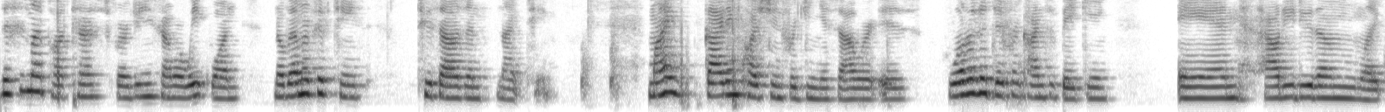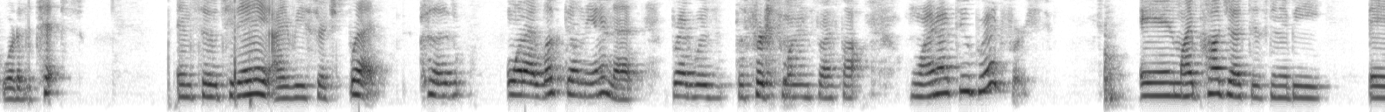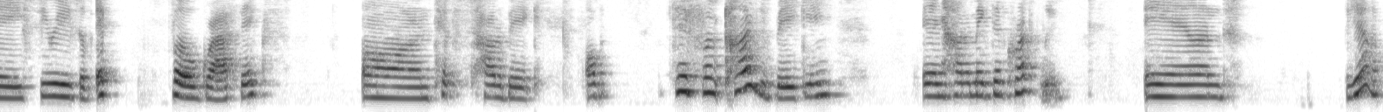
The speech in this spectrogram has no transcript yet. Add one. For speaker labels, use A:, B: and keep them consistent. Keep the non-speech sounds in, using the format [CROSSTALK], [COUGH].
A: This is my podcast for Genius Hour Week 1, November 15th, 2019. My guiding question for Genius Hour is What are the different kinds of baking and how do you do them? Like, what are the tips? And so today I researched bread because when I looked on the internet, bread was the [LAUGHS] first one, so I thought, why not do bread first? And my project is going to be a series of infographics on tips how to bake all different kinds of baking and how to make them correctly. And yeah,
